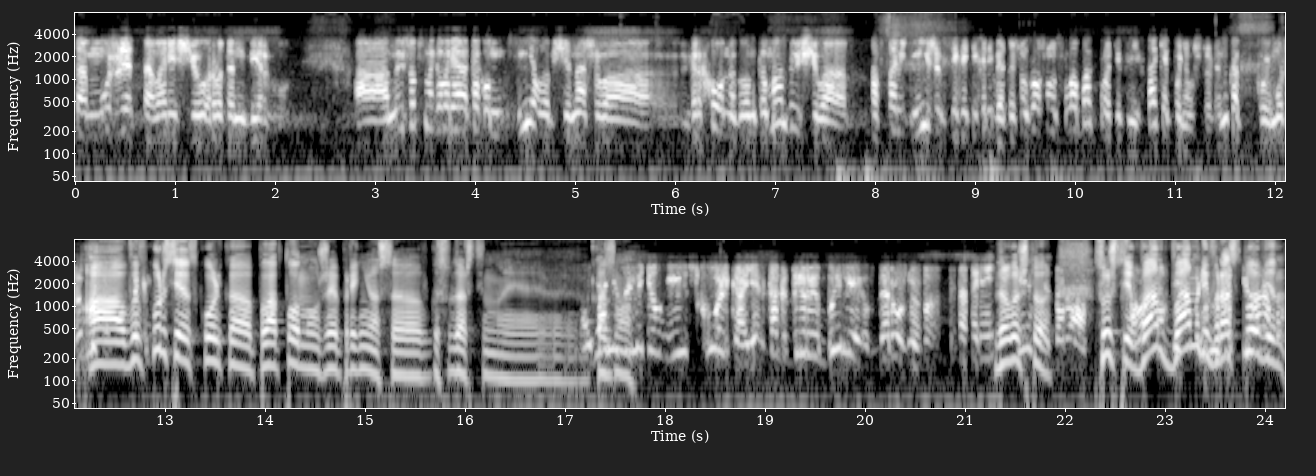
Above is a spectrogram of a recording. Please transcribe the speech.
тому же товарищу Ротенбергу. А, ну и, собственно говоря, как он смел вообще нашего верховного главнокомандующего поставить ниже всех этих ребят. То есть он сказал, что он слабак против них. Так я понял, что ли? Ну как такой может быть? А вы в курсе, сколько Платон уже принес э, в государственные казну? Я не заметил нисколько. Я, как дыры были в дорожном... Да вы что? Слушайте, а вам, вам ли в Ростове,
